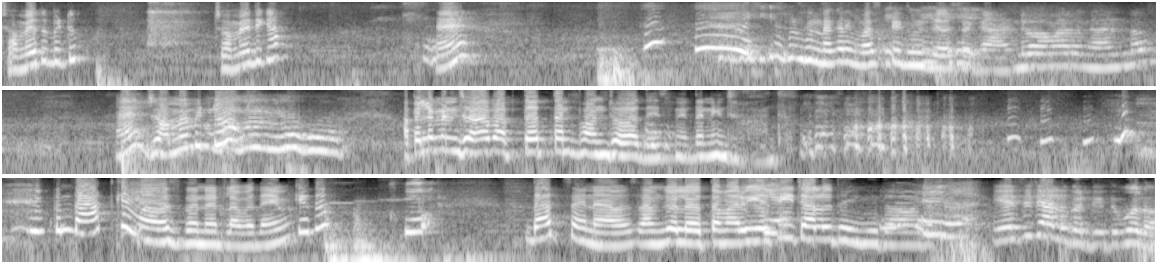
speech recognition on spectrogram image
જમે તું બીટું જમે દીકા હે નકરી મસ્તી જ જશે ગાંડો, અમારો ગાંડો. હે, જમે બીટું આ પેલા મને જવાબ આપતો જ તને ફોન જોવા દઈશ, નહીં તને જોવા દો પણ દાંત કેમ આવસ તને એટલા બધા? એમ કીધું દાંત છે ને આવસ આમ જો લો, તમારું એસી ચાલુ થઈ ગયું તો એસી ચાલુ કરી દીધું, બોલો.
